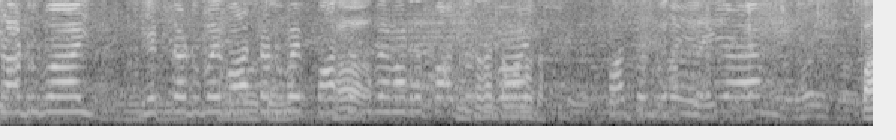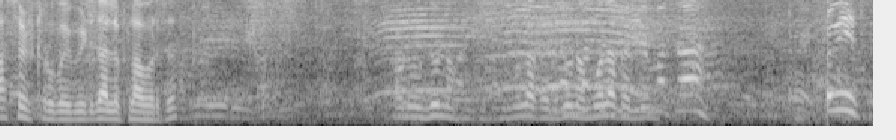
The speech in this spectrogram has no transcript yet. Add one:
साठ रुपये एकसठ रुपये बासष्ट रुपये पासष्ट रुपये मात्र पासष्ट रुपये. पासष्ट रुपये बीट झालं फ्लावरचं. घेऊ ना मुलाखत घेऊ ना मुलाखत घेऊ ही वापरायची.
